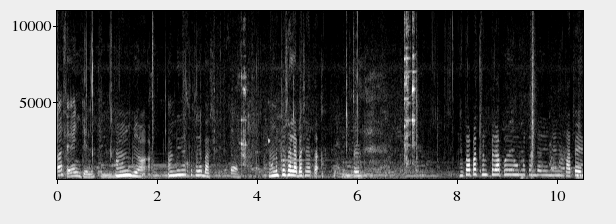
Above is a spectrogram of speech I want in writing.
Ah, si Angel. Ano yun? Ano yata sa labas? Sa. Ano po sa labas yata? Nagpapatimpla po yung matanda din na ng kape.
